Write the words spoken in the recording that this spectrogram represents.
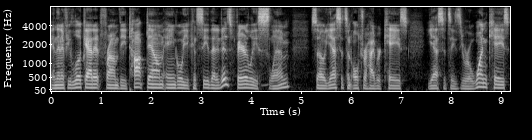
And then if you look at it from the top down angle, you can see that it is fairly slim. So yes, it's an ultra hybrid case. Yes, it's a 01 case,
